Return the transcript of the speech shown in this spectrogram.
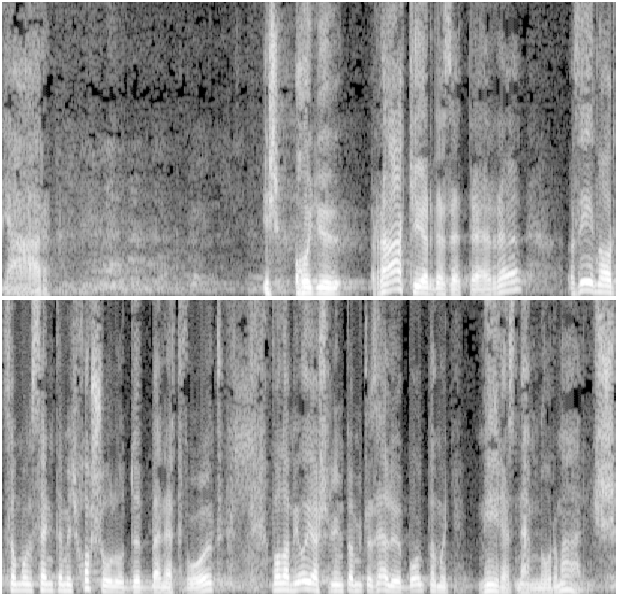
jár. És ahogy ő rákérdezett erre, az én arcomon szerintem egy hasonló döbbenet volt, valami olyasmi, mint amit az előbb mondtam, hogy miért ez nem normális?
